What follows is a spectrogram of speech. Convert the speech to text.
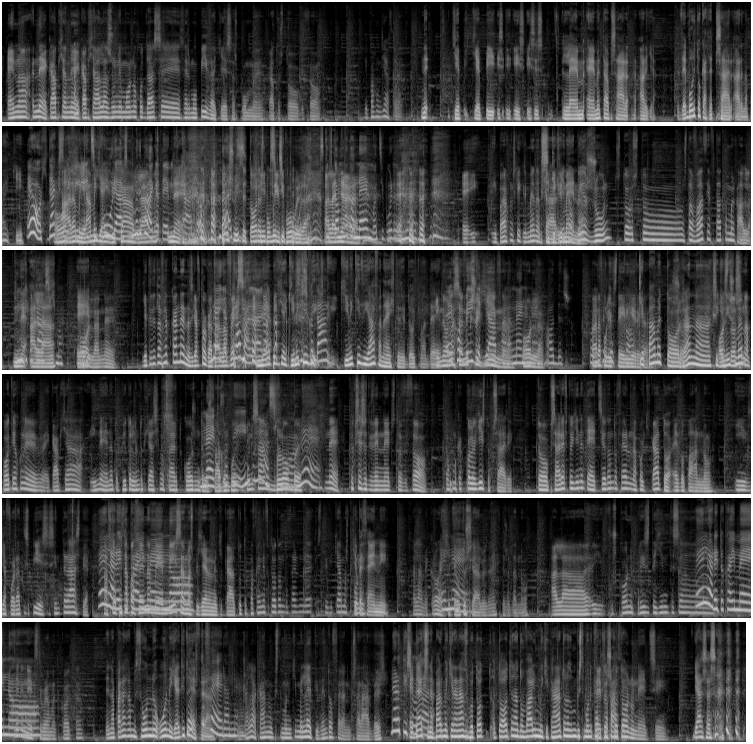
Ένα, ναι, κάποια ναι, κάποια άλλα ζουν μόνο κοντά σε θερμοπίδακες, ας πούμε, κάτω στο βυθό. Υπάρχουν διάφορα. Και, και επίση λέμε ε, με τα ψάρια. Δεν μπορεί το κάθε ψάρι να πάει εκεί. Ε, όχι, εντάξει. Άρα ρε φίλε, η μιλάμε για τσιπούρα, ειδικά- Ας πούμε, δεν μπορεί να μιλάμε- κατέβει Ναι. εκεί κάτω. Πώς σου ήρθε τώρα, ας Η πούμε, η τσιπούρα. τσιπούρα. Σκεφτόμουν Αλανιάρα. τον Νέμο, τσιπούρα δεν νιώθω. Ε, υ- υπάρχουν συγκεκριμένα ψάρια Συγκεκριμένα. τα οποία ζουν στο, στο, στα βάθη αυτά τα μεγάλα. Και είναι ναι, και αλλά. κακάσχημα. ε, Όλα, ναι. Γιατί δεν τα βλέπει κανένας, γι' αυτό Ναι, γι' κατάλαβες. αυτό μαλάκα. ναι, παιδιά, και είναι, Στο και, δι- σκοτάδι. και είναι και διάφανα έχετε δει ντοκιμαντέρ. Είναι όλα Έχω σαν δει και εξωγήινα. διάφορα. Ναι, ναι, ναι, όλα. όντως. Πάρα πολύ φρικιαστικό. περίεργα. Και πάμε τώρα να ξεκινήσουμε. Ωστόσο, να πω ότι έχουν ε, κάποια. Είναι ένα το οποίο το λένε το πιο άσχημο ψάρι του κόσμου. τέλος Ναι, το πάντων, έχω που, δει. που Είναι πολύ σαν άσχημο. μπλόμπ. Ναι. Ναι, το ξέρεις ότι δεν είναι έτσι το βυθό. Το έχουμε κακολογήσει το ψάρι. Το ψάρι αυτό γίνεται έτσι όταν το φέρουν από εκεί κάτω, εδώ πάνω. η διαφορά της πίεσης είναι τεράστια. Έλα, αυτό ρε, που θα το παθαίναμε καημένο. εμείς αν μας πηγαίνανε εκεί κάτω, το παθαίνει αυτό όταν το φέρνουν στη δικιά μας Και πόλη. πεθαίνει. Καλά, νεκρό Ε, έρχεται ναι. ούτως ή άλλως, δεν έρχεται ζωντανό. Αλλά η φουσκώνει, πρίζεται, γίνεται σαν. Έλα ρε το καημένο. Δεν είναι έτσι στην πραγματικότητα. Ε, να πάνε να γαμηθούν ούνε, γιατί το Γιατί το έφεραν; φέρανε; Καλά, κάνουμε επιστημονική μελέτη. Δεν το έφεραν οι ψαράδες. Να ρωτήσω εγώ Εντάξει, τώρα. να πάρουμε και έναν άνθρωπο τότε, τότε να τον βάλουμε και κάτω να δούμε επιστημονικά Δεν τι το θα πάθει. σκοτώνουν έτσι. Γεια σας.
